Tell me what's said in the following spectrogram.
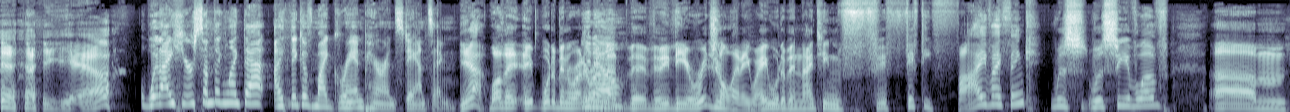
yeah. when I hear something like that, I think of my grandparents dancing. Yeah, well, they, it would have been right You around the, the the original anyway. Would have been 1955, I think. Was was Sea of Love. Um,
